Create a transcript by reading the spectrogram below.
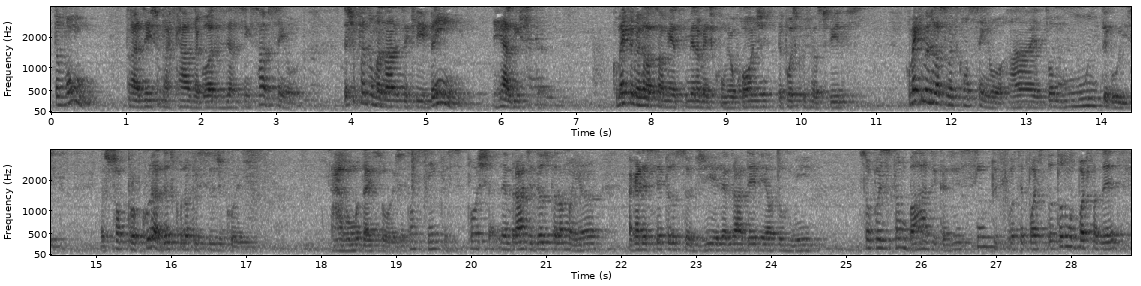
Então vamos trazer isso para casa agora e dizer assim, sabe, Senhor? Deixa eu fazer uma análise aqui bem realista. Como é que é o meu relacionamento, primeiramente, com o meu cônjuge, depois com os meus filhos? Como é que é o meu relacionamento com o Senhor? Ah, eu estou muito egoísta. Eu só procuro a Deus quando eu preciso de coisas. Ah, vou mudar isso hoje. É tão simples. Poxa, lembrar de Deus pela manhã, agradecer pelo seu dia, lembrar dele ao dormir. São coisas tão básicas e simples que você pode, todo mundo pode fazer.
